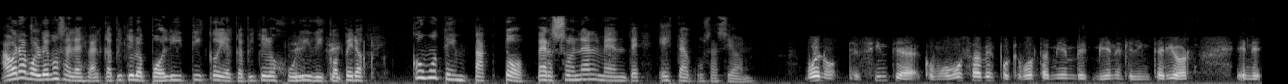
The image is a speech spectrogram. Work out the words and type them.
Ahora volvemos al, al capítulo político y al capítulo jurídico, pero ¿cómo te impactó personalmente esta acusación? Bueno, eh, Cintia, como vos sabes, porque vos también vienes del interior, en,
